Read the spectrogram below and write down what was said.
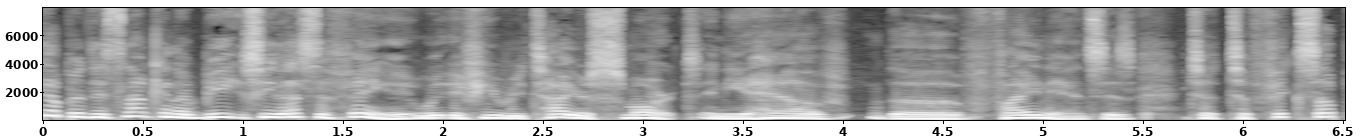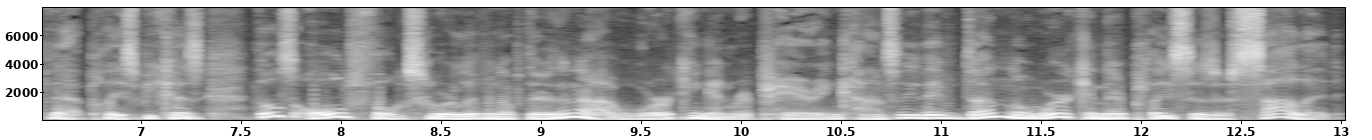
Yeah, but it's not going to be. See, that's the thing. If you retire smart and you have the finances to, to fix up that place, because those old folks who are living up there, they're not working and repairing constantly. They've done the work and their places are solid.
